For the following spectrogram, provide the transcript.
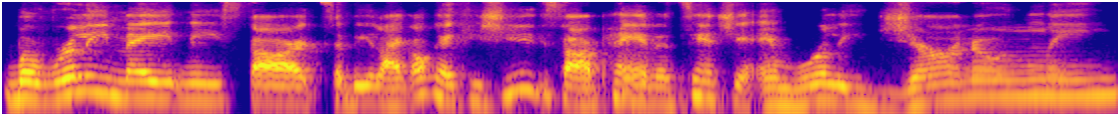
what really made me start to be like, okay, because you need to start paying attention and really journaling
